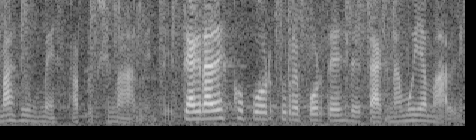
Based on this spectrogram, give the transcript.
más de un mes aproximadamente. Te agradezco por tu reporte desde Tacna, muy amable.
